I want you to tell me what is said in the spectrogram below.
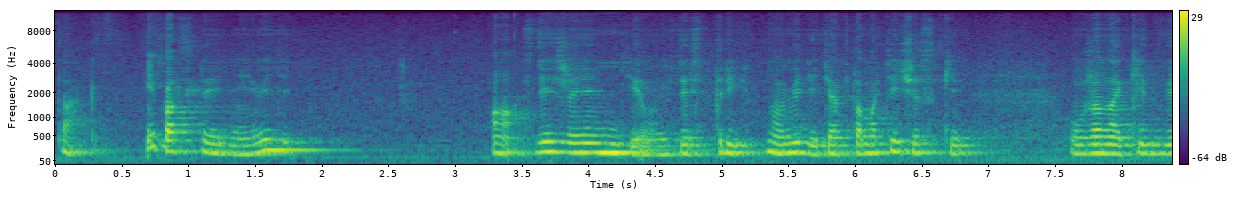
Так, И последнее, видите? А, здесь же я не делаю, здесь 3. Но видите, автоматически уже накид 2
